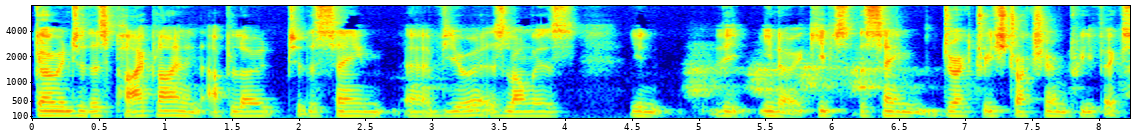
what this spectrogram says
go into this pipeline and upload to the same uh, viewer as long as you the you know it keeps the same directory structure and prefix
